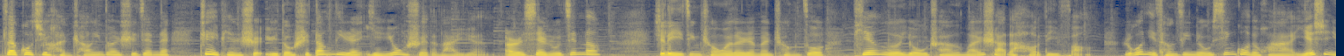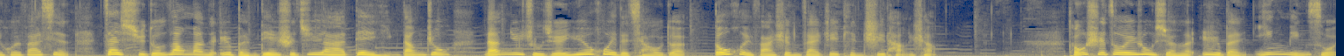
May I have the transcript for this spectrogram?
在过去很长一段时间内，这片水域都是当地人饮用水的来源。而现如今呢，这里已经成为了人们乘坐天鹅游船玩耍的好地方。如果你曾经留心过的话，也许你会发现，在许多浪漫的日本电视剧啊、电影当中，男女主角约会的桥段都会发生在这片池塘上。同时，作为入选了日本樱名所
